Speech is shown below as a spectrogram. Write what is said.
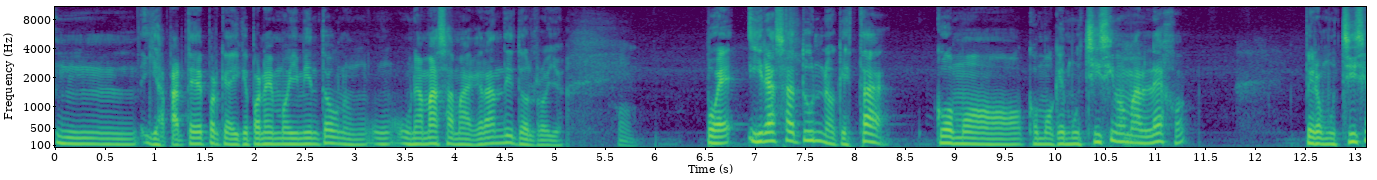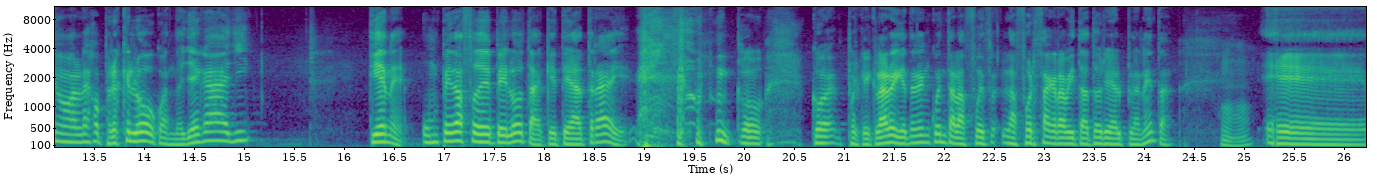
mm, y aparte porque hay que poner en movimiento una masa más grande y todo el rollo. Pues ir a Saturno, que está como, como que muchísimo más lejos, pero muchísimo más lejos, pero es que luego cuando llegas allí, tienes un pedazo de pelota que te atrae, porque claro, hay que tener en cuenta la, fuerza gravitatoria del planeta. Eh,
